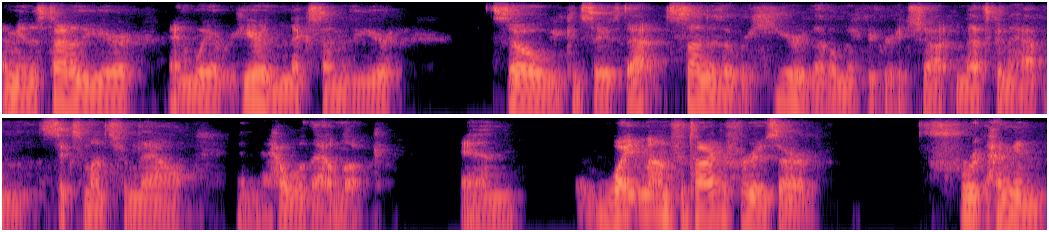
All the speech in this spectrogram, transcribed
I mean this time of the year, and way over here the next time of the year. So you can say if that sun is over here, that'll make a great shot, and that's going to happen six months from now. And how will that look? And White Mountain photographers are, I mean,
